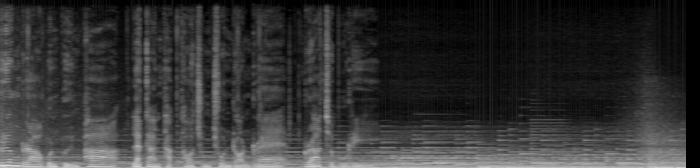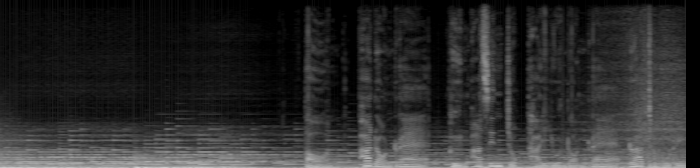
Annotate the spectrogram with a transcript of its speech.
เรื่องราวบนผืนผ้าและการถักทอชุมชนดอนแร่ ราชบุรี ตอน ผ้าดอนแร่ ผืนผ้าสิ้นจกไทยยวนดอนแร่ ราชบุรี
